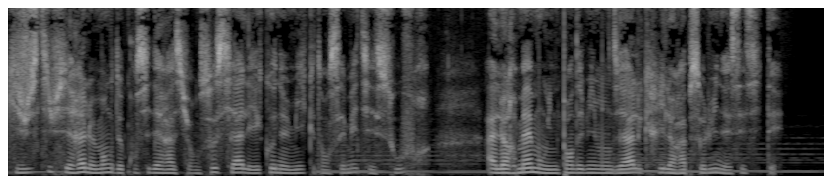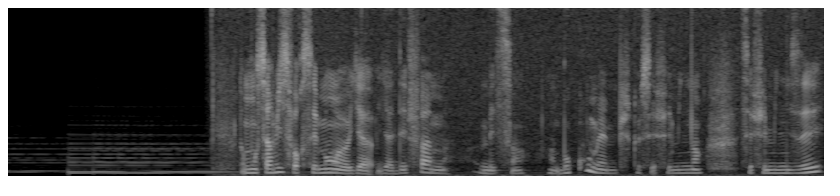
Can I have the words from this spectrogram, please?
qui justifierait le manque de considération sociale et économique dont ces métiers souffrent, à l'heure même où une pandémie mondiale crie leur absolue nécessité. Dans mon service, forcément, euh, il y, a des femmes médecins beaucoup même, puisque c'est féminin, c'est féminisé.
